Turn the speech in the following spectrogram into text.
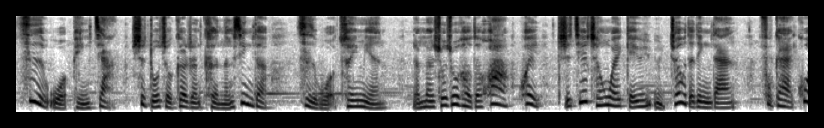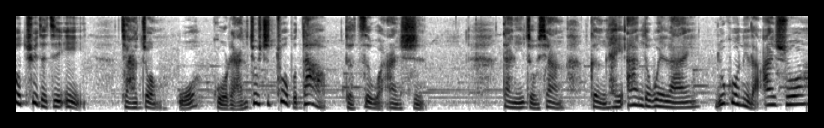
自我评价是夺走个人可能性的自我催眠。人们说出口的话会直接成为给予宇宙的订单，覆盖过去的记忆，加重“我果然就是做不到”的自我暗示。带你走向更黑暗的未来。如果你的爱说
